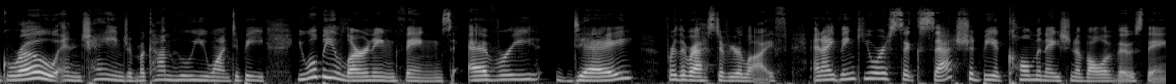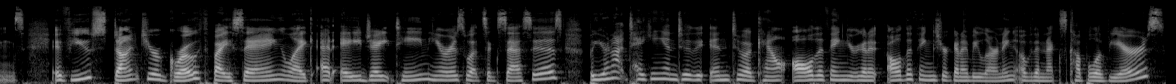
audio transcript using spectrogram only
grow and change and become who you want to be, you will be learning things every day for the rest of your life. And I think your success should be a culmination of all of those things. If you stunt your growth by saying like at age 18, here is what success is, but you're not taking into the into account all the thing you're going to all the things you're going to be learning over the next couple of years,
